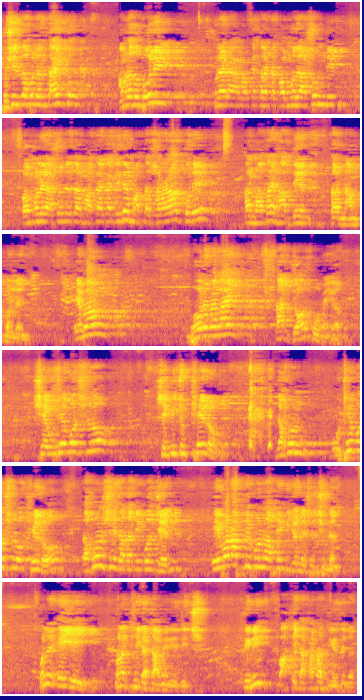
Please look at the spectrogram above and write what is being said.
সুশীলদা বললেন, তাই তো। আমরা তো বলি। ওনারা আমাকে তার একটা কম্বলের আসন দিন। কম্বলের আসন দিয়ে তার মাথার কাছে দিয়ে মাথা সারা রাত ধরে তার মাথায় হাত দিয়ে তার নাম করলেন। এবং ভোরবেলায় তার জ্বর কমে গেল। সে উঠে বসল, সে কিছু খেলো। যখন উঠে বসল, খেলো, তখন সে দাদাটি বলছেন, এবার আপনি বলুন, আপনি কি জন্য এসেছিলেন? বলে এই এই। মানে ঠিক আছে, আমি দিয়ে দিচ্ছি। তিনি বাকি টাকাটা দিয়ে দিলেন।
